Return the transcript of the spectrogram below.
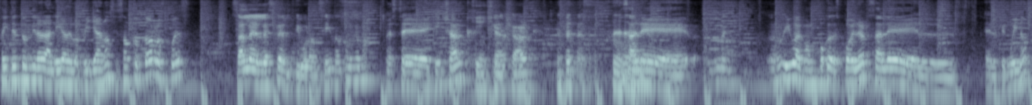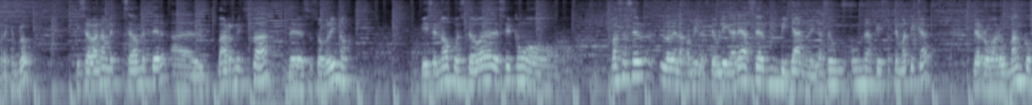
Se intenta unir a la liga de los villanos y son cotorros, pues. Sale el este, el tiburoncín, ¿no? ¿Cómo se llama? Este, King Shark. King King Shark. Shark. sale. Igual con un poco de spoiler, sale el, el pingüino, por ejemplo. Y se, van a se va a meter al bar mitzvah de su sobrino. Y dice: No, pues te voy a decir cómo. Vas a hacer lo de la familia, te obligaré a ser un villano. Y le hace un- una fiesta temática de robar un banco.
